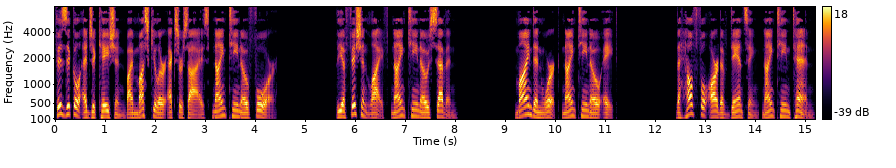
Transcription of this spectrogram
Physical Education by Muscular Exercise 1904. The Efficient Life 1907. Mind and Work 1908. The Healthful Art of Dancing 1910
